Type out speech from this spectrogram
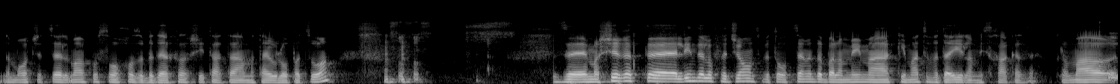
למרות שאצל מרקוס רוחו זה בדרך כלל שיטת המתי הוא לא פצוע. זה משאיר את אה, לינדלוף וג'ונס בתור צמד הבלמים הכמעט ודאי למשחק הזה. כלומר,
